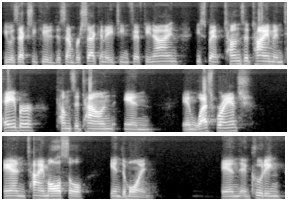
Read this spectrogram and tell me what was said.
He was executed December 2nd, 1859. He spent tons of time in Tabor, tons of time in, in West Branch, and time also in Des Moines, and including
